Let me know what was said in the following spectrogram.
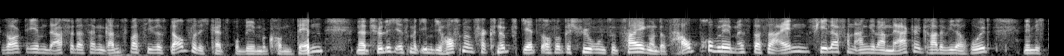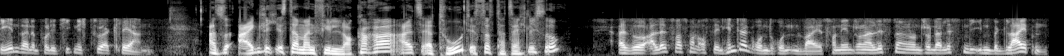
sorgt eben dafür, dass er ein ganz massives Glaubwürdigkeitsproblem bekommt. Denn natürlich ist mit ihm die Hoffnung verknüpft, jetzt auch wirklich Führung zu zeigen. Und das Hauptproblem ist, dass er einen Fehler von Angela Merkel gerade wiederholt, nämlich den, seine Politik nicht zu erklären. Also eigentlich ist der Mann viel lockerer, als er tut. Ist das tatsächlich so? Also alles, was man aus den Hintergrundrunden weiß, von den Journalistinnen und Journalisten, die ihn begleiten,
